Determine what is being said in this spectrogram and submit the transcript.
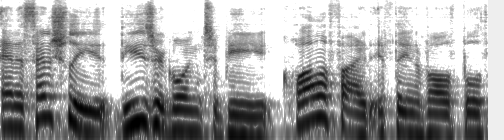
And essentially, these are going to be qualified if they involve both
